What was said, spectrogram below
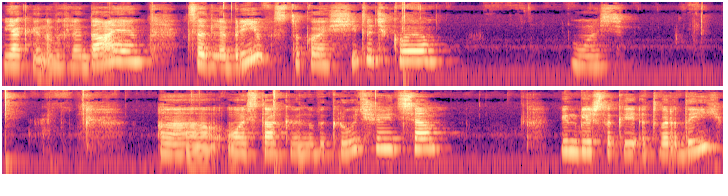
як він виглядає. Це для брів з такою щіточкою. Ось. Ось так він викручується. Він більш такий твердий.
